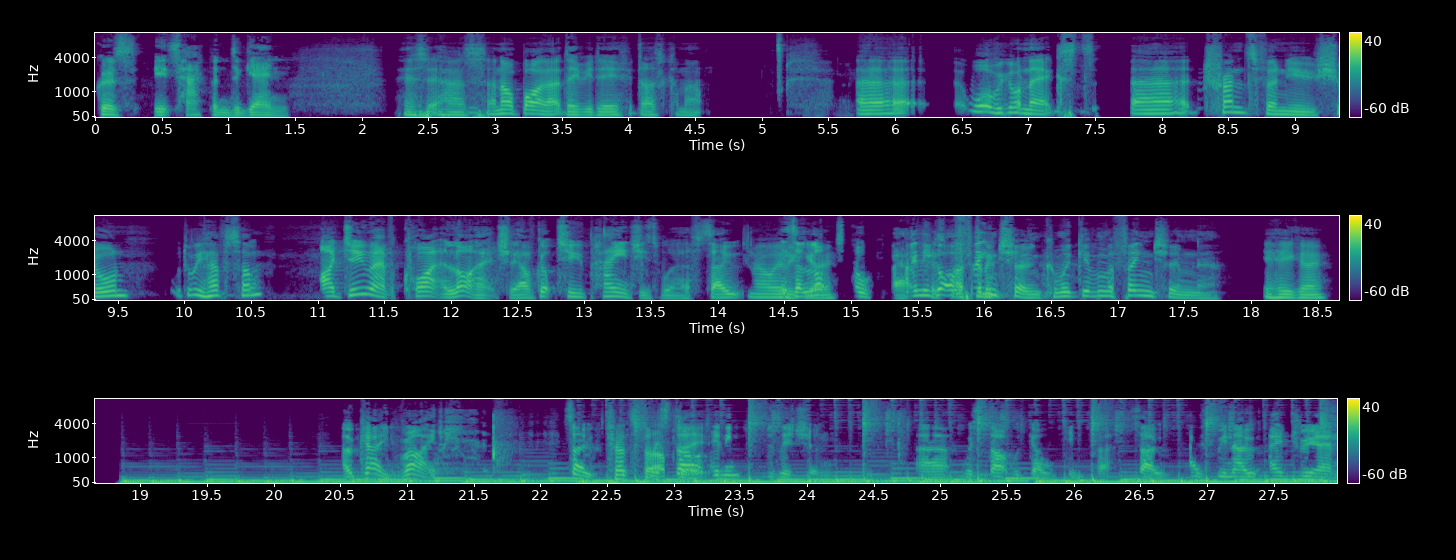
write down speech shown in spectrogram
because it's happened again. Yes, it has, and I'll buy that DVD if it does come out. Uh, what have we got next? Uh, transfer news, Sean. Do we have some? I do have quite a lot actually. I've got two pages worth, so Oh, there's a we lot to talk about. And you 'cause got a I've got theme a- tune. Can we give him a theme tune now? Yeah, here you go. Okay, right. So Transfer we'll start update. in each position. Uh, we'll start with goalkeeper. So as we know, Adrian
